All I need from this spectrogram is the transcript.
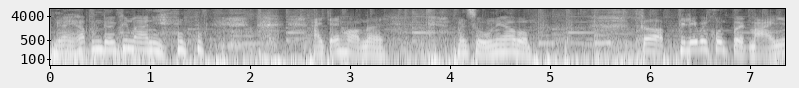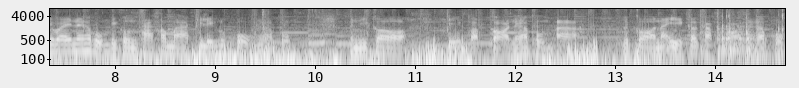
เหนื่อยครับเพิ่งเดินขึ้นมานี่ หายใจหอมหน่อย มันสูงนี่ครับผม ก็พี่เล็กเป็นคนเปิดหมายนี้ไว้นะครับผมเป็นคนพาเข้ามาพี่เล็กลูกโป่งนะครับผมวันนี้ก็พี่เจ๊กกลับก่อนนะครับผมอ่าแล้วก็น้าเอกก็กลับก่อนนะครับผม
